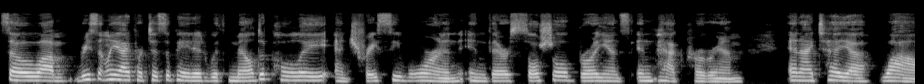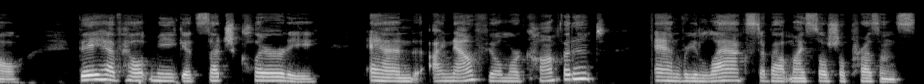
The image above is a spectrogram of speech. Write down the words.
So um, recently, I participated with Mel DePoli and Tracy Warren in their Social Brilliance Impact Program. And I tell you, wow they have helped me get such clarity and I now feel more confident and relaxed about my social presence.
